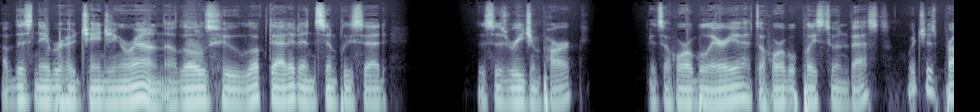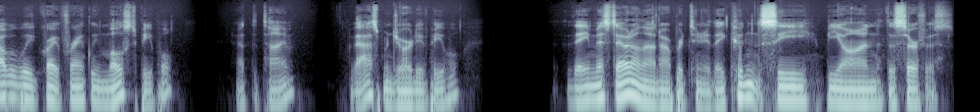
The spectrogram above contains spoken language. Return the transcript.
of this neighborhood changing around. Now, those who looked at it and simply said, this is Regent Park. It's a horrible area. It's a horrible place to invest, which is probably, quite frankly, most people at the time, vast majority of people. They missed out on that opportunity. They couldn't see beyond the surface.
